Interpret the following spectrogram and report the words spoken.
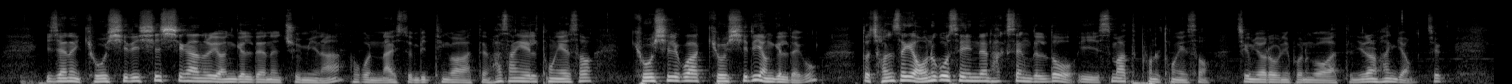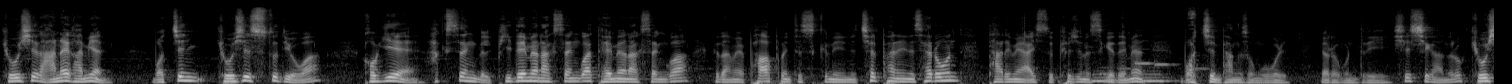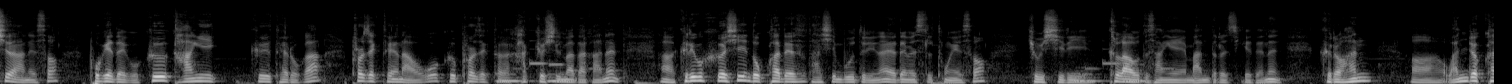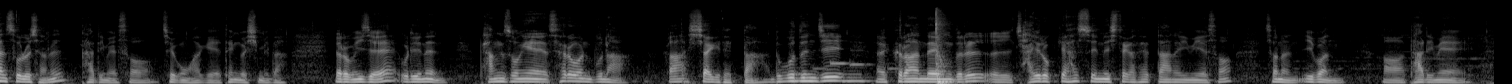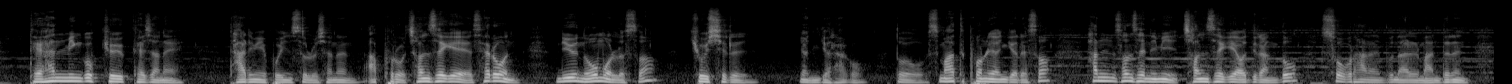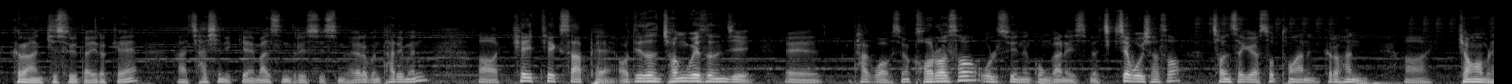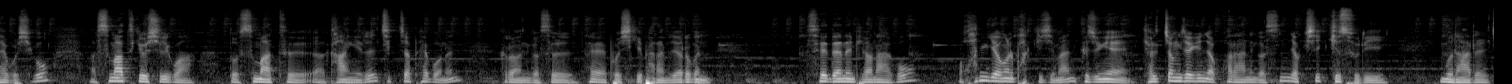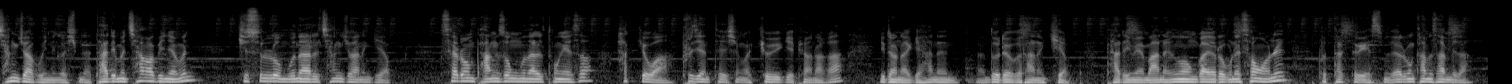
이제는 교실이 실시간으로 연결되는 줌이나 혹은 나이스 미팅과 같은 화상회의를 통해서 교실과 교실이 연결되고 또 전 세계 어느 곳에 있는 학생들도 이 스마트폰을 통해서 지금 여러분이 보는 것 같은 이런 환경, 즉 교실 안에 가면 멋진 교실 스튜디오와 거기에 학생들 비대면 학생과 대면 학생과 그 다음에 파워포인트 스크린이 있는 칠판이 있는 새로운 다림의 아이스 표준을 쓰게 되면 멋진 방송국을 여러분들이 실시간으로 교실 안에서 보게 되고 그 강의 그대로가 프로젝터에 나오고 그 프로젝터가 각 교실마다 가는 아 그리고 그것이 녹화돼서 다시 무들이나 LMS를 통해서 교실이 클라우드 상에 만들어지게 되는 그러한 어, 완벽한 솔루션을 다림에서 제공하게 된 것입니다. 여러분 이제 우리는 방송의 새로운 문화 가 시작이 됐다. 누구든지 그러한 내용들을 자유롭게 할 수 있는 시대가 됐다는 의미에서 저는 이번 어, 다림의 대한민국 교육 대전에 다림이 보인 솔루션은 앞으로 전 세계의 새로운 new normal로서 교실을 연결하고 또 스마트폰을 연결해서 한 선생님이 전 세계 어디랑도 수업을 하는 문화를 만드는 그러한 기술이다 이렇게 아, 자신 있게 말씀드릴 수 있습니다. 여러분 다림은 어, KTX 앞에 어디든 전국에서든지 에, 타고 없으면 걸어서 올 수 있는 공간에 있습니다. 직접 오셔서 전 세계와 소통하는 그러한 어, 경험을 해보시고 어, 스마트 교실과 또 스마트 어, 강의를 직접 해보는 그런 것을 해보시기 바랍니다. 여러분 세대는 변하고 환경을 바뀌지만 그 중에 결정적인 역할을 하는 것은 역시 기술이 문화를 창조하고 있는 것입니다. 다림은 창업 이념은 기술로 문화를 창조하는 기업, 새로운 방송 문화를 통해서 학교와 프레젠테이션과 교육의 변화가 일어나게 하는 노력을 하는 기업, 다림의 많은 응원과 여러분의 성원을 부탁드리겠습니다. 여러분 감사합니다.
